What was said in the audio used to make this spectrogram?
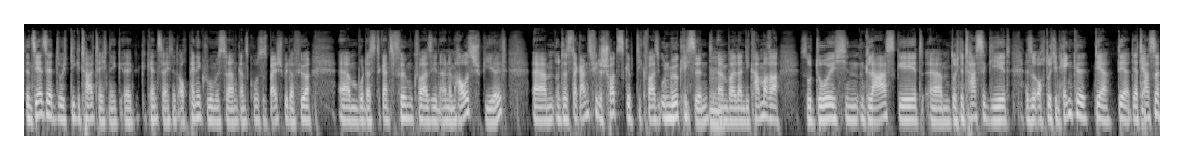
sind sehr, sehr durch Digitaltechnik äh, gekennzeichnet. Auch Panic Room ist da ein ganz großes Beispiel dafür, ähm, wo das ganze Film quasi in einem Haus spielt ähm, und dass es da ganz viele Shots gibt, die quasi unmöglich sind, ähm, weil dann die Kamera so durch ein Glas geht, ähm, durch eine Tasse geht, also auch durch den Henkel der, der, der Tasse,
